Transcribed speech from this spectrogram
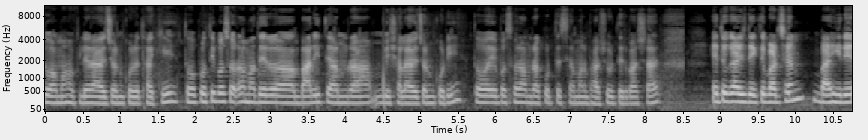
দোয়া মাহফিলের আয়োজন করে থাকি। তো প্রতি বছর আমাদের বাড়িতে আমরা বিশাল আয়োজন করি। তো এবছর আমরা করতেছি আমার ভাসুরদের বাসায়। তো গাছ দেখতে পাচ্ছেন বাহিরে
